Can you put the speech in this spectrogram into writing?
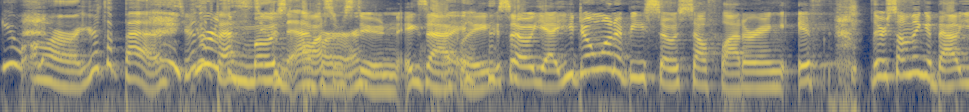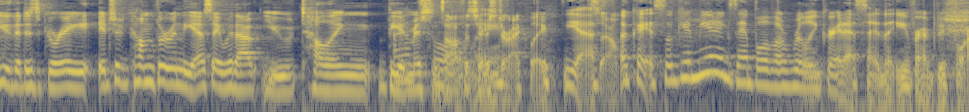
You are. You're the best. You're, the best most student awesome ever. student. Exactly. Right. So yeah, you don't want to be so self-flattering. If there's something about you that is great, it should come through in the essay without you telling the admissions officers directly. Yes. So. Okay, so give me an example of a really great essay that you've read before.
